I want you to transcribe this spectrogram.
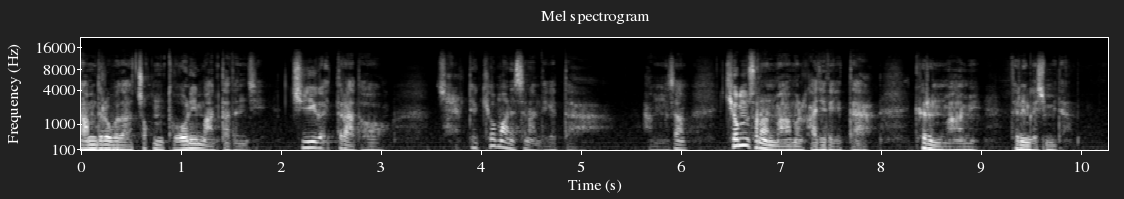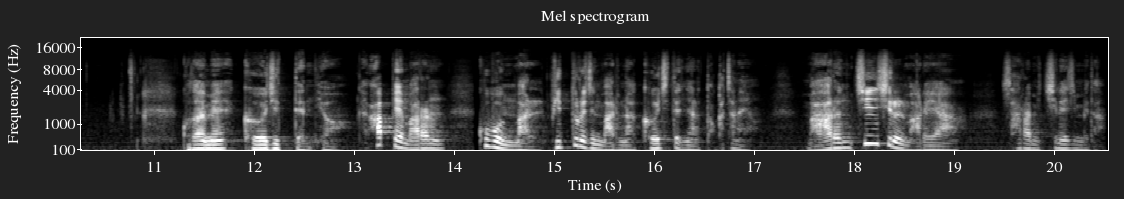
남들보다 조금 돈이 많다든지 지위가 있더라도 절대 교만해서는 안 되겠다. 항상 겸손한 마음을 가져야 되겠다. 그런 마음이 드는 것입니다. 그 다음에 거짓된 혀. 앞에 말하는 구분 말, 비뚤어진 말이나 거짓된 혀는 똑같잖아요. 말은 진실을 말해야 사람이 친해집니다.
